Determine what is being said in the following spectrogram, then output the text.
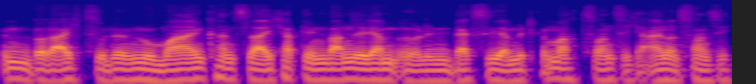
im Bereich zu der normalen Kanzlei, ich habe den Wandel ja oder den Wechsel ja mitgemacht, 2021,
